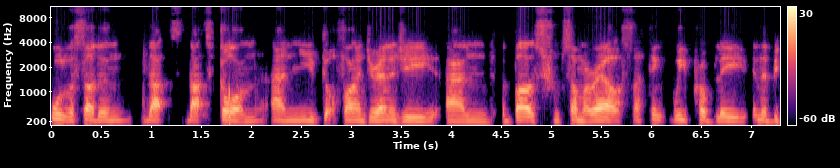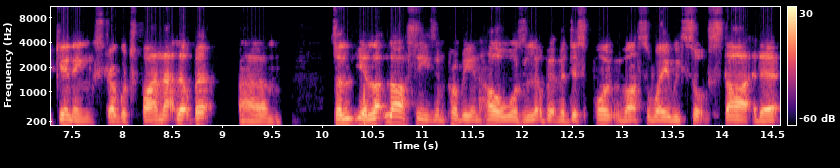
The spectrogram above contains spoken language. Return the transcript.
all of a sudden that's that's gone and you've got to find your energy and a buzz from somewhere else. I think we probably in the beginning struggled to find that a little bit. Um, so yeah, last season probably in whole was a little bit of a disappointment with us the way we sort of started it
